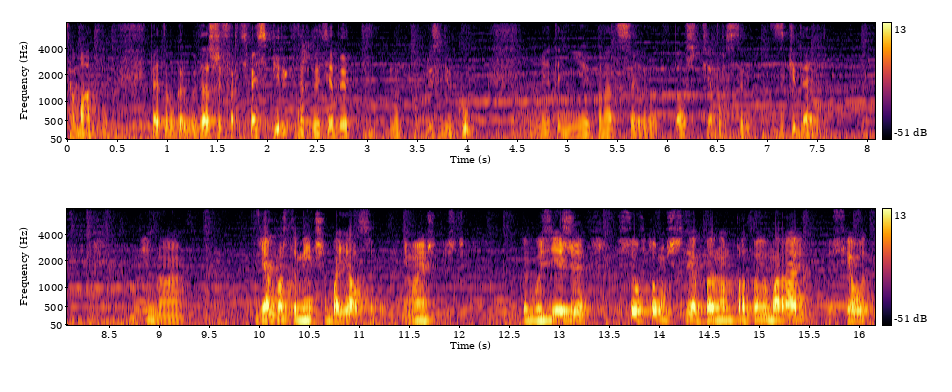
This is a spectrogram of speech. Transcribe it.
команда. Поэтому, грубо говоря, даже Fortify Spirit, который тебе дает ну, плюс один куб, это не панацея, вот, потому что тебя просто закидают. Не знаю. Я просто меньше боялся бы, понимаешь? То есть, как бы здесь же все в том числе про, про твою мораль. То есть я вот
